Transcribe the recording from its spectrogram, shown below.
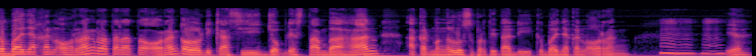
Kebanyakan orang, rata-rata orang kalau dikasih job desk tambahan akan mengeluh seperti tadi. Kebanyakan orang ya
